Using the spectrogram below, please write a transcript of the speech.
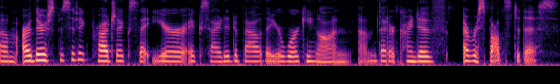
Um, are there specific projects that you're excited about that you're working on um, that are kind of a response to this?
